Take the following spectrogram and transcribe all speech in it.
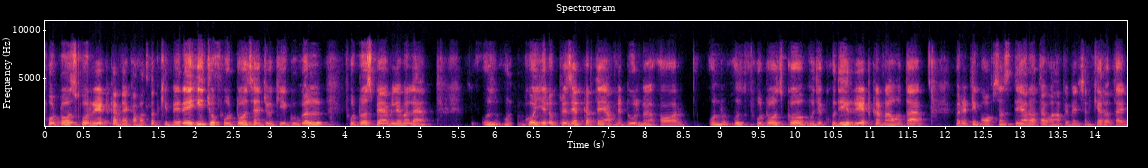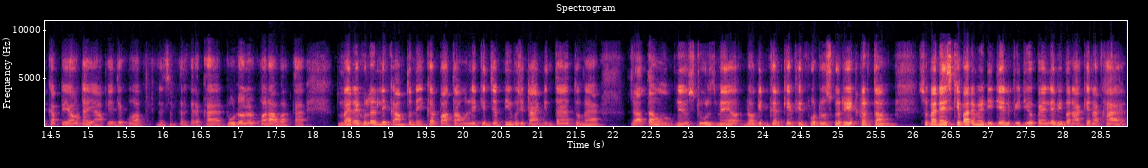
फ़ोटोज़ को रेट करने का मतलब कि मेरे ही जो फ़ोटोज़ हैं जो कि गूगल फ़ोटोज़ पे अवेलेबल है उन, उनको ये लोग प्रेजेंट करते हैं अपने टूल में और उन उन फ़ोटोज़ को मुझे खुद ही रेट करना होता है। रेटिंग ऑप्शंस दिया रहता है वहाँ पे मेंशन किया रहता है। इनका पे आउट है यहाँ पे देखो आप मेंशन करके रखा है टू डॉलर पर आवर का तो मैं रेगुलरली काम तो नहीं कर पाता हूँ लेकिन जब भी मुझे टाइम मिलता है तो मैं जाता हूँ अपने उस टूल्स में लॉग इन करके फिर फ़ोटोज़ को रेट करता हूँ। सो मैंने इसके बारे में डिटेल वीडियो पहले भी बना के रखा है।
